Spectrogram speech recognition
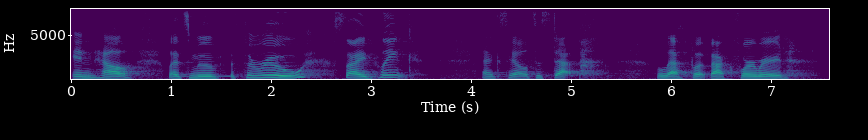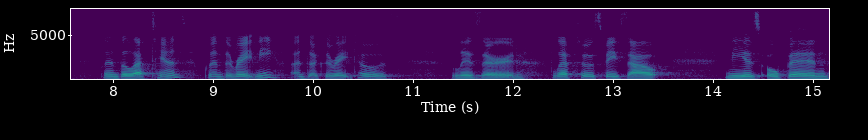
Inhale, let's move through side plank. Exhale to step. Left foot back forward. Plant the left hand, plant the right knee, untuck the right toes. Lizard. Left toes face out. Knee is open.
